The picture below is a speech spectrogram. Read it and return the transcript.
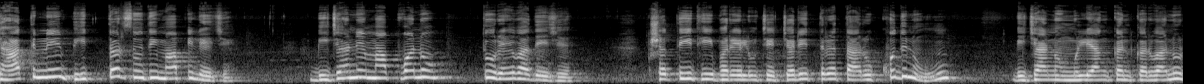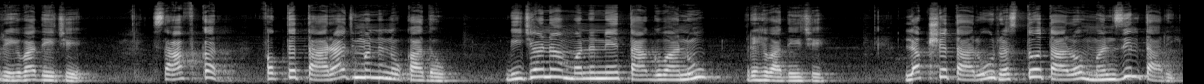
જાતને ભીતર સુધી માપી લે છે બીજાને માપવાનું તું રહેવા દે છે ક્ષતિથી ભરેલું છે ચરિત્ર તારું ખુદનું, બીજાનું મૂલ્યાંકન કરવાનું રહેવા દે છે સાફ કર, ફક્ત તારા જ મનનો કાદવ. બીજાના મનને તાગવાનું રહેવા દે છે લક્ષ્ય તારું, રસ્તો તારો, મંઝિલ તારી.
